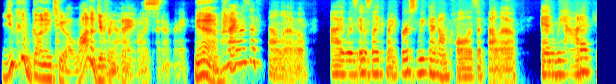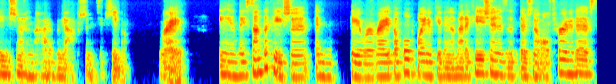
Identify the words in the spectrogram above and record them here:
You could have gone into a lot of different I know, I things. could have, right Yeah. when I was a fellow, I was, it was like my first weekend on call as a fellow. And we had a patient who had a reaction to chemo, right? And they sent the patient and they were right. The whole point of giving a medication is that there's no alternatives.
